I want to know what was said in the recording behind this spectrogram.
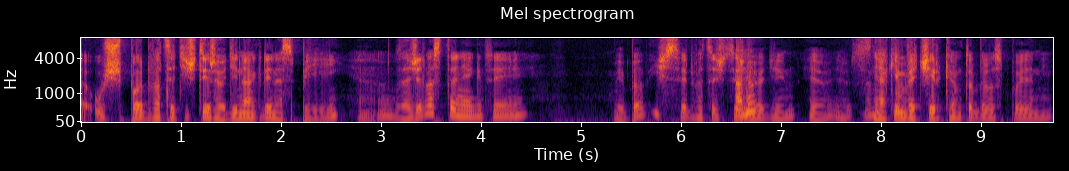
eh, už po 24 hodinách, kdy nespí, ja, zažila jste někdy? Vybavíš si 24 ano. hodin? Jo, jo, s ano. nějakým večírkem to bylo spojený?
